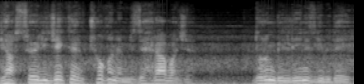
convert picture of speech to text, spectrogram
Ya söyleyeceklerim çok önemli Zehra bacı. Durum bildiğiniz gibi değil.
